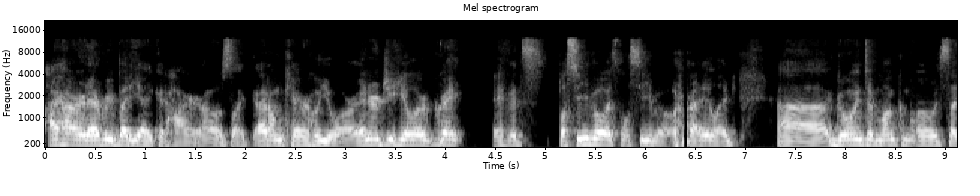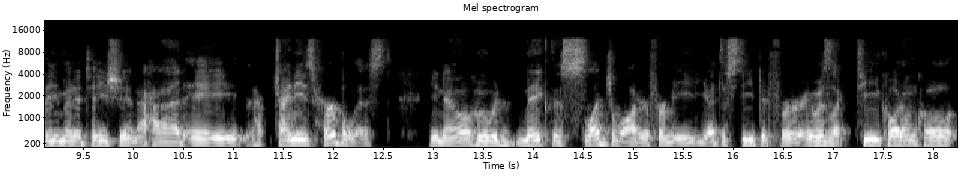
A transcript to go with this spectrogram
i hired everybody i could hire i was like i don't care who you are energy healer great if it's placebo it's placebo right like uh going to monk mode study meditation i had a chinese herbalist you know who would make this sludge water for me you had to steep it for it was like tea quote unquote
